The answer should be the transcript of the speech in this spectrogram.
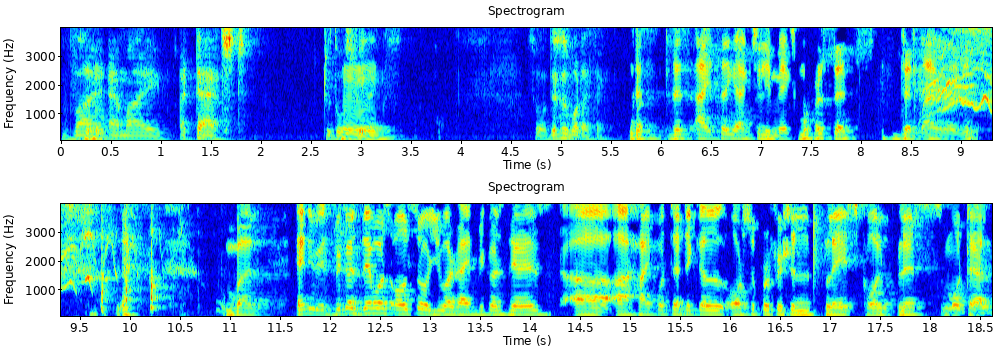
Why am I attached to those feelings? So this is what I think. This this I think actually makes more sense than my version. but anyways, because there was also you are right because there is uh, a hypothetical or superficial place called Bliss Motel,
